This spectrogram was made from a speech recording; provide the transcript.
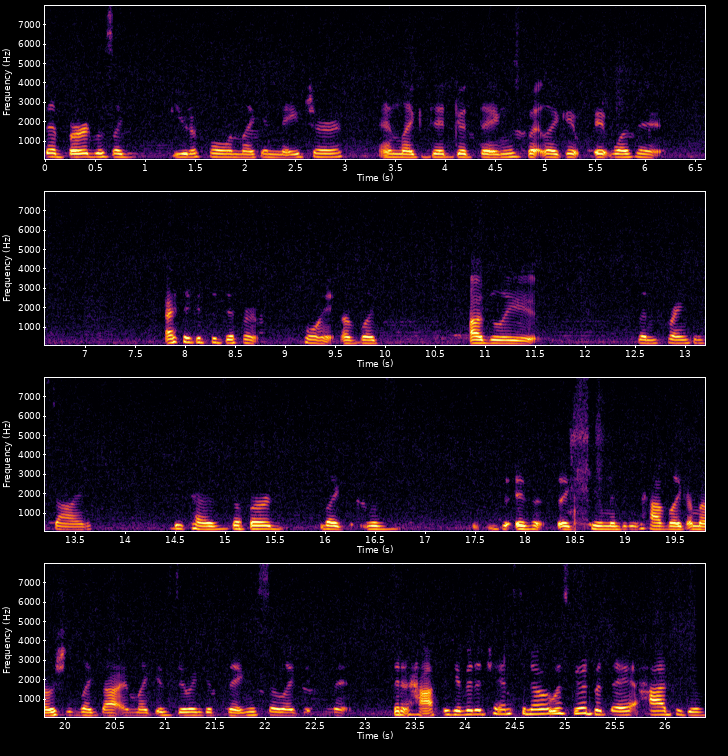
the bird was like beautiful and like in nature and like did good things, but like it it wasn't. I think it's a different point of like ugly than Frankenstein because the bird like was isn't like human didn't have like emotions like that and like is doing good things so like it, didn't have to give it a chance to know it was good, but they had to give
